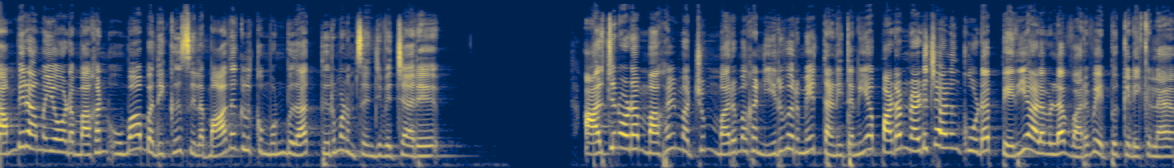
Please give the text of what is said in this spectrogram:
தம்பிராமையோட மகன் உமாபதிக்கு சில மாதங்களுக்கு முன்பு தான் திருமணம் செஞ்சு வச்சாரு. அர்ஜுனோட மகள் மற்றும் மருமகன் இருவருமே தனித்தனியாக படம் நடித்தாலும் கூட பெரிய அளவில் வரவேற்பு கிடைக்கல.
